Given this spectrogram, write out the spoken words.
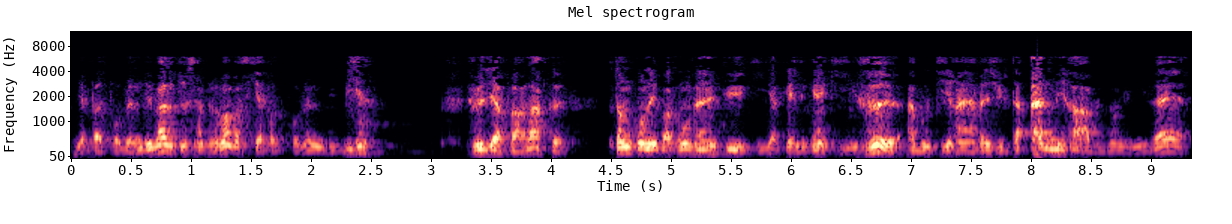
il n'y a pas de problème du mal, tout simplement parce qu'il n'y a pas de problème du bien. Je veux dire par là que tant qu'on n'est pas convaincu qu'il y a quelqu'un qui veut aboutir à un résultat admirable dans l'univers,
